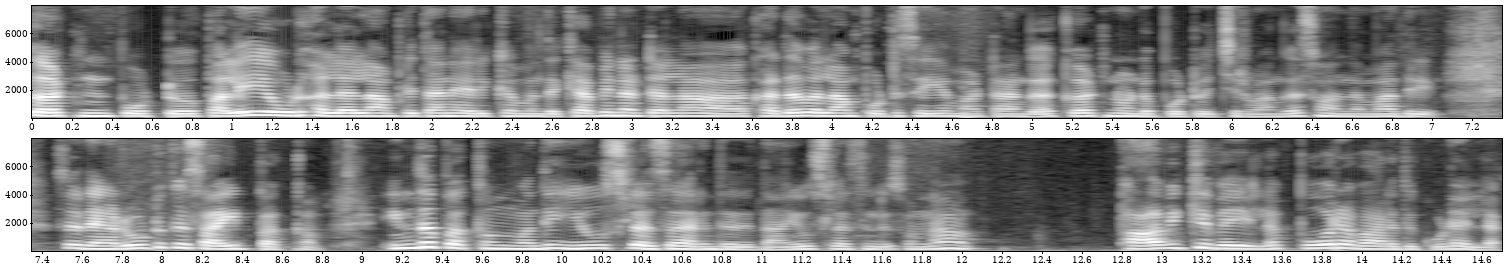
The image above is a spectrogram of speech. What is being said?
கர்டன் போட்டு பழைய ஊடுகளெல்லாம் அப்படி தானே இருக்கும். இந்த கேபினட்டெல்லாம் கதவெல்லாம் போட்டு செய்ய மாட்டாங்க. கர்டன் ஒன்று போட்டு வச்சுருவாங்க. ஸோ அந்த மாதிரி. ஸோ இது எங்கள் ரூட்டுக்கு சைட் பக்கம். இந்த பக்கம் வந்து யூஸ்லெஸ்ஸாக இருந்தது தான். யூஸ்லெஸ்ன்னு சொன்னால் பாவிக்கவே இல்லை போகிற வாரது கூட இல்லை.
